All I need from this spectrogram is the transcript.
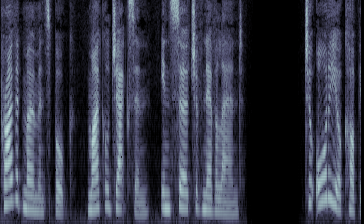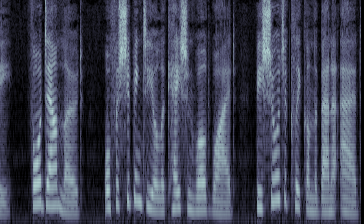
Private Moments book, Michael Jackson, In Search of Neverland. To order your copy, for download, or for shipping to your location worldwide, be sure to click on the banner ad,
